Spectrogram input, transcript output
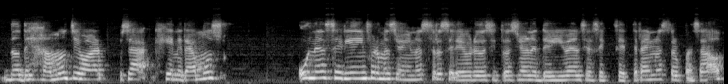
Nos dejamos llevar, o sea, generamos una serie de información en nuestro cerebro, de situaciones, de vivencias, etcétera, en nuestro pasado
